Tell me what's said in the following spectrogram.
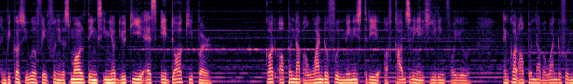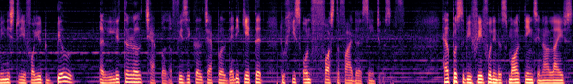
and because you were faithful in the small things in your duty as a doorkeeper, God opened up a wonderful ministry of counseling and healing for you. And God opened up a wonderful ministry for you to build a literal chapel, a physical chapel dedicated to his own foster father, Saint Joseph. Help us to be faithful in the small things in our lives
